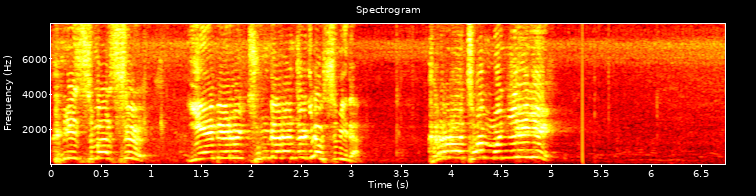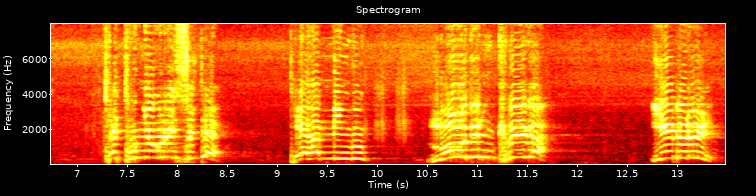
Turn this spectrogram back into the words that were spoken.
크리스마스 예배를 중단한 적이 없습니다. 그러나 전 문재인이 대통령으로 있을 때 대한민국 모든 교회가 예배를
